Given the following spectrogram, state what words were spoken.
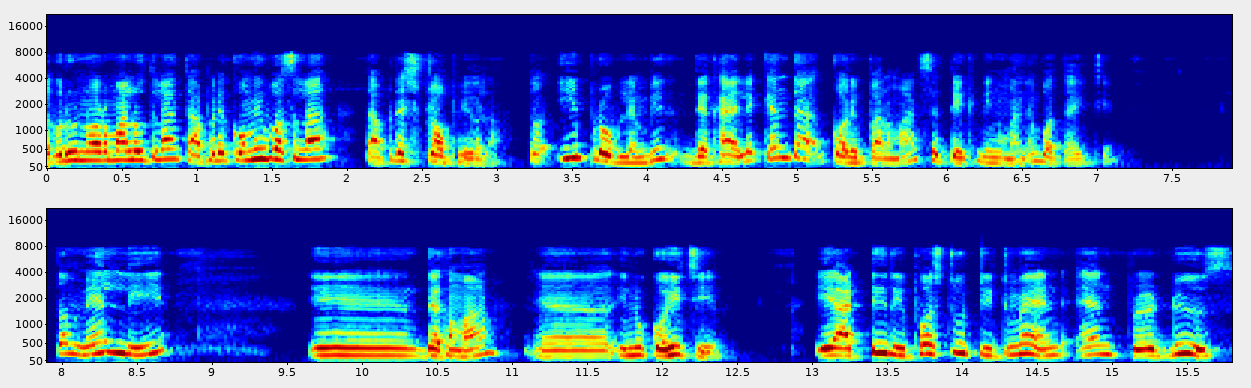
ଆଗରୁ ନର୍ମାଲ୍ ହେଉଥିଲା ତାପରେ କମି ବସଲା ତାପରେ ଷ୍ଟପ୍ ହେଇଗଲା ତ ଇ ପ୍ରୋବ୍ଲେମ୍ ବି ଦେଖା ହେଲେ କେନ୍ତା କରିପାର୍ମା ସେ ଟେକ୍ନିକ୍ ମାନେ ବତାଇଛେ ତ ମେନ୍ଲି देखमा इनु कही ART refers to treatment and produce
